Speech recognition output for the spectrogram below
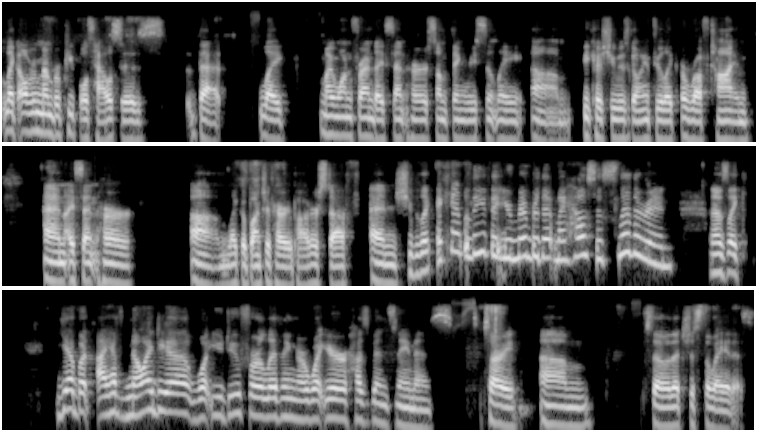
like I'll remember people's houses that like my one friend, I sent her something recently um, because she was going through like a rough time. And I sent her um, like a bunch of Harry Potter stuff. And she was like, I can't believe that you remember that my house is Slytherin. And I was like, yeah, but I have no idea what you do for a living or what your husband's name is. Sorry. Um, so that's just the way it is.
